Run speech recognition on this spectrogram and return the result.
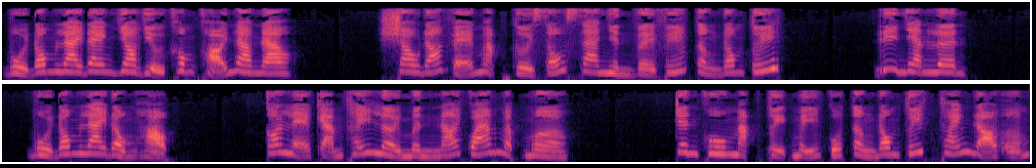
Bùi Đông Lai đang do dự không khỏi nao nao. Sau đó vẽ mặt cười xấu xa nhìn về phía Tần Đông Tuyết. Đi nhanh lên. Bùi Đông Lai đồng học. Có lẽ cảm thấy lời mình nói quá mập mờ. Trên khuôn mặt tuyệt mỹ của tầng đông tuyết thoáng đỏ ửng.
